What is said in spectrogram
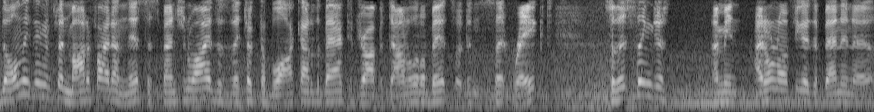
the only thing that's been modified on this suspension wise is they took the block out of the back to drop it down a little bit so it didn't sit raked. So this thing just, I mean, I don't know if you guys have been in a,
